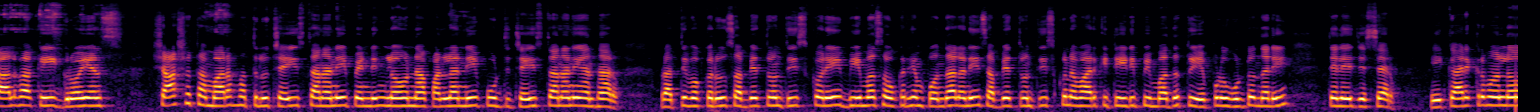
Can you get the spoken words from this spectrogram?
కాల్వాకి గ్రోయన్స్ శాశ్వత మరమ్మతులు చేయిస్తానని పెండింగ్లో ఉన్న పనులన్నీ పూర్తి చేయిస్తానని అన్నారు. ప్రతి ఒక్కరూ సభ్యత్వం తీసుకొని బీమా సౌకర్యం పొందాలని సభ్యత్వం తీసుకున్న వారికి టీడీపీ మద్దతు ఎప్పుడు ఉంటుందని తెలియజేశారు. ఈ కార్యక్రమంలో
